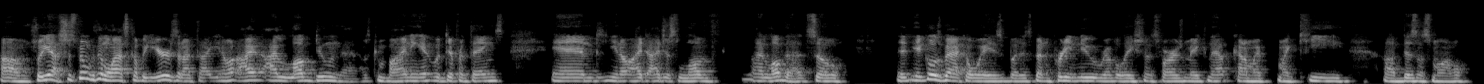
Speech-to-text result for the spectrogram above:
um, so yeah, it's just been within the last couple of years that I thought, you know what, I, I love doing that. I was combining it with different things. And, you know, I, I just love, I love that. So, it, it, goes back a ways, but it's been a pretty new revelation as far as making that kind of my my key uh, business model.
